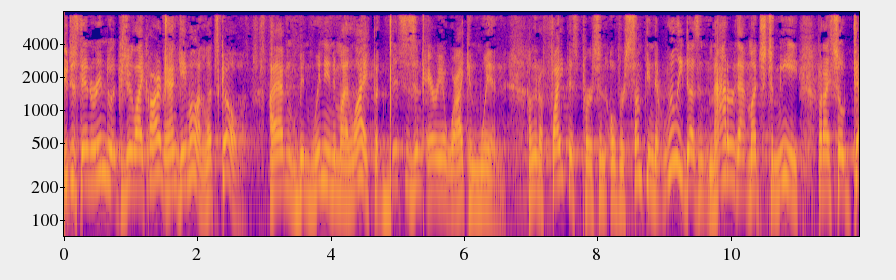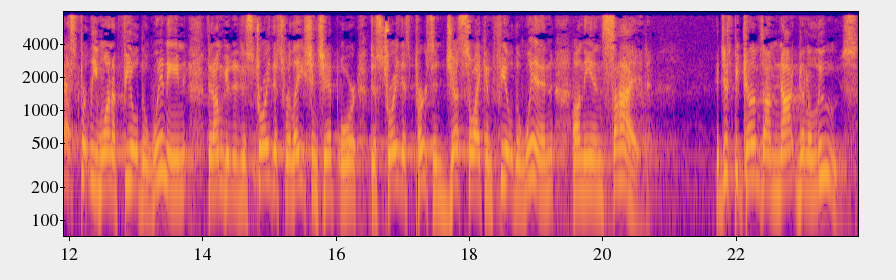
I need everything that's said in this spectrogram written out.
you just enter into it because you're like, all right, man, game on, let's go. I haven't been winning in my life, but this is an area where I can win. I'm going to fight this person over something that really doesn't matter that much to me, but I so desperately want to feel the winning that I'm going to destroy this relationship or destroy this person just so I can feel the win on the inside. It just becomes I'm not going to lose.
